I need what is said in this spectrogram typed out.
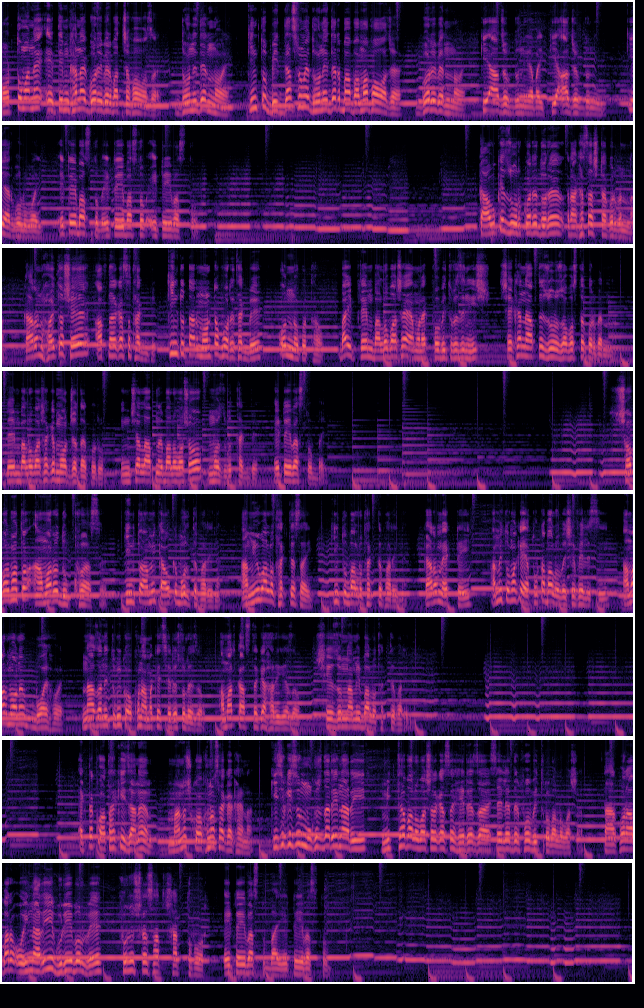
বর্তমানে এতিমখানায় গরিবের বাচ্চা পাওয়া যায়। ধনীদের নয়, কিন্তু বৃদ্ধাশ্রমে ধনীদের বাবা মা পাওয়া যায়। গরিবের নয়, কি আজব দুনিয়া ভাই, কি আজব দুনিয়া। কি আর বলব ভাই, এটাই বাস্তব এটাই বাস্তব এটাই বাস্তব। কাউকে জোর করে ধরে রাখার চেষ্টা করবেন না, কারণ হয়তো সে আপনার কাছে থাকবে, কিন্তু তার মনটা পরে থাকবে অন্য কোথাও। ভাই, প্রেম, ভালোবাসা এমন এক পবিত্র জিনিস, সেখানে আপনি জোর জবস্তা করবেন না। প্রেম ভালোবাসাকে মর্যাদা করুন। ইনশাল্লাহ আপনার ভালোবাসাও মজবুত থাকবে। এটাই বাস্তব ভাই। সবার মতো আমারও দুঃখ আছে, কিন্তু আমি কাউকে বলতে পারি না। আমিও ভালো থাকতে চাই, কিন্তু ভালো থাকতে পারি না। কারণ একটাই, আমি তোমাকে এতটা ভালোবেসে ফেলেছি, আমার মনে ভয় হয়। না জানি তুমি কখন আমাকে ছেড়ে চলে যাও, আমার কাছ থেকে হারিয়ে যাও, সেজন্য আমি ভালো থাকতে পারি না। একটা কথা কি জানেন? মানুষ কখনো শেখা খায় না। কিছু কিছু মুখোশধারী নারী মিথ্যা ভালোবাসার কাছে হেরে যায় ছেলেদের পবিত্র ভালোবাসা। তারপর আবার ওই নারী ঘুরিয়ে বলবে, পুরুষরা স্বার্থ- স্বার্থপর। এটাই বাস্তব ভাই, এটাই বাস্তব।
